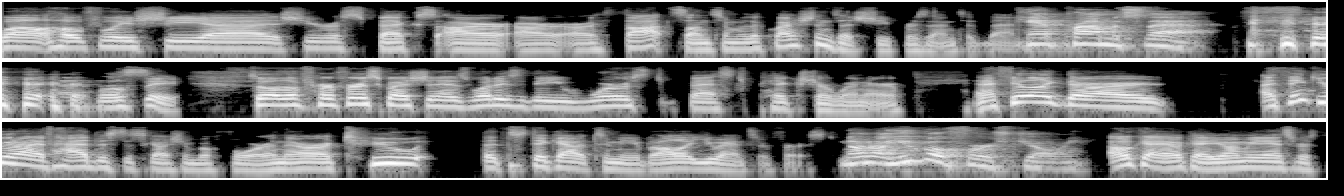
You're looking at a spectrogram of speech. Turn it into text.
Well, hopefully she uh, she respects our, our our thoughts on some of the questions that she presented. Then Can't promise that. we'll see. So the, her first question is, what is the worst Best Picture winner? And I feel like there are. I think you and I have had this discussion before, and there are two that stick out to me. But I'll let you answer first. No, no, you go first, Joey. Okay, okay. You want me to answer first?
